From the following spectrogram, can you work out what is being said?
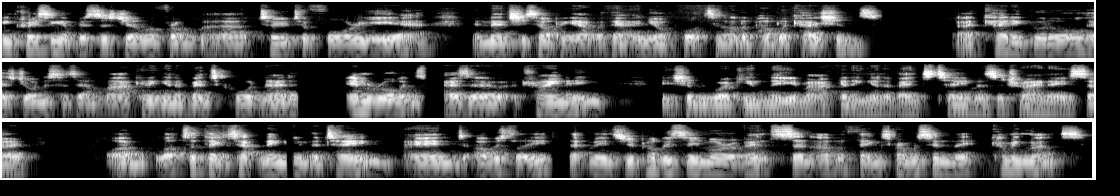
increasing a business journal from uh, two to four a year, and then she's helping out with our annual reports and other publications. Uh, Katie Goodall has joined us as our marketing and events coordinator. Emma Rawlings has a, a trainee. She'll be working in the marketing and events team as a trainee. So um, lots of things happening in the team. And obviously, that means you'll probably see more events and other things from us in the coming months.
